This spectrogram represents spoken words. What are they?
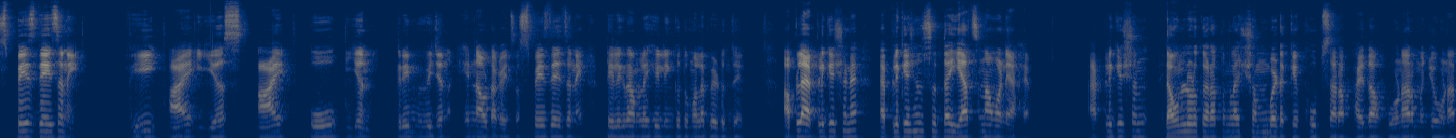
स्पेस द्यायचं नाही. V I S I O N dream vision हे नाव टाकायचं. स्पेस द्यायचं नाही टेलिग्रामला ही लिंक तुम्हाला भेटून जाईल. आपलं ऍप्लिकेशन आहे ऍप्लिकेशन सुद्धा याच नावाने आहे. ऍप्लिकेशन डाउनलोड करा तुम्हाला शंभर टक्के खूप सारा फायदा होणार म्हणजे होणार.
